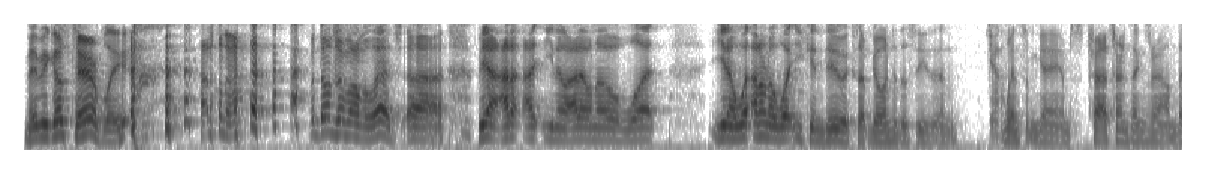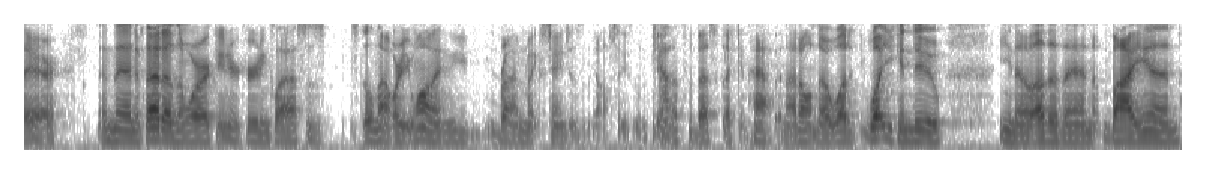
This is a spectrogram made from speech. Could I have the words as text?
maybe it goes terribly. I don't know, but don't jump off a ledge. Uh, but yeah, I, I, you know, I don't know what you know, I don't know what you can do except go into the season, yeah. win some games, try to turn things around there, and then if that doesn't work and your recruiting class is still not where you want it. You, Bryan makes changes in the offseason. Yeah, Yeah. that's the best that can happen. I don't know what what you can do, you know, other than buy in,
